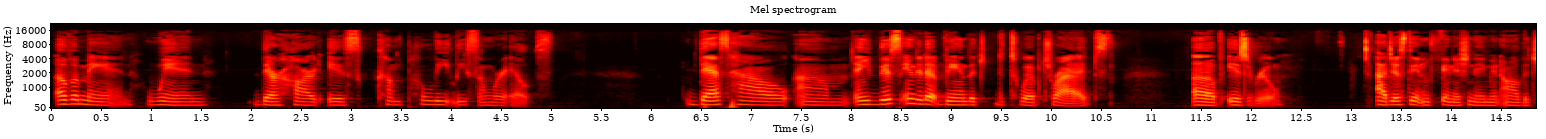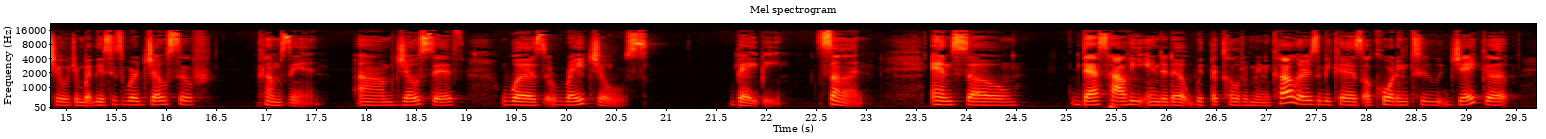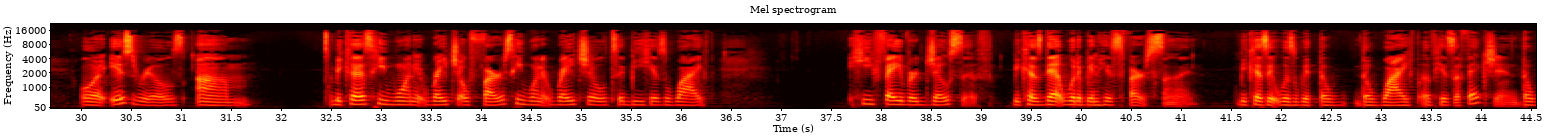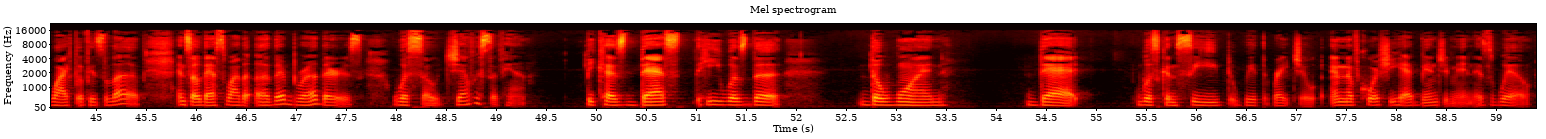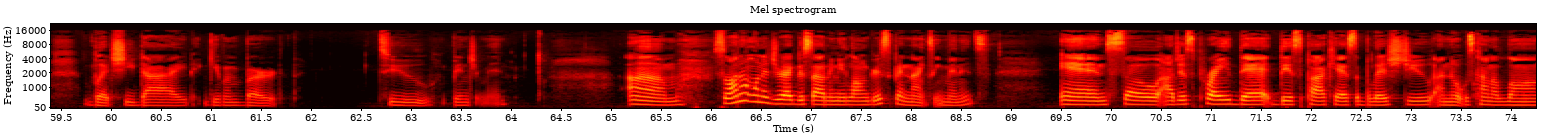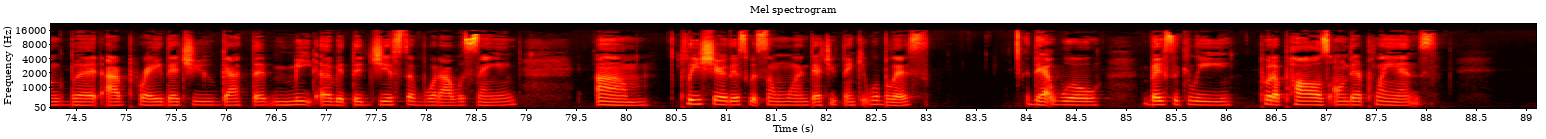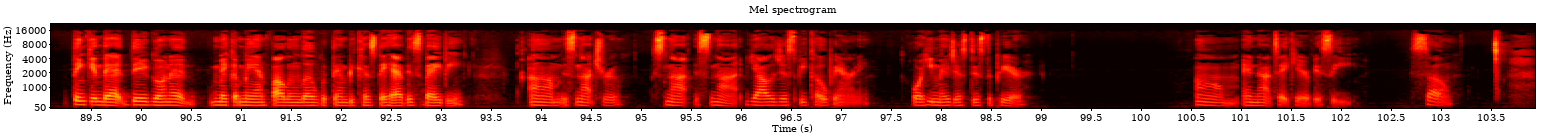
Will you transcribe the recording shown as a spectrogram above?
of a man when their heart is completely somewhere else. That's how, um, and this ended up being the, the 12 tribes of Israel. I just didn't finish naming all the children, but this is where Joseph comes in. Um, Joseph was Rachel's baby son. And so that's how he ended up with the coat of many colors because according to Jacob, or Israel's um because he wanted Rachel first, he wanted Rachel to be his wife. He favored Joseph because that would have been his first son because it was with the the wife of his affection, the wife of his love. And so that's why the other brothers was so jealous of him because that's he was the the one that was conceived with Rachel. And of course, she had Benjamin as well, but she died giving birth to Benjamin. Um, so I don't want to drag this out any longer. It's been 19 minutes. And so I just pray that this podcast blessed you. I know it was kind of long, but I pray that you got the meat of it, the gist of what I was saying. Um, please share this with someone that you think it will bless, that will basically put a pause on their plans, thinking that they're going to make a man fall in love with them because they have his baby. Um, it's not true. It's not. It's not. Y'all just be co-parenting, or he may just disappear, um, and not take care of his seed. So,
